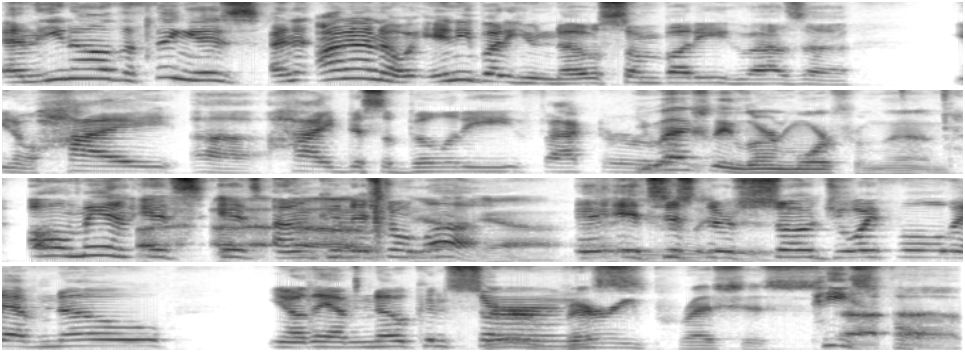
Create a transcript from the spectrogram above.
And you know, the thing is, and I don't know anybody who knows somebody who has a you know high uh, high disability factor. you actually learn more from them. oh man, it's Uh, it's uh, unconditional yeah, love. Yeah, It, it's just really they're so joyful. They have no, you know, they have no They're concerns. very precious, uh, Peaceful. uh,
